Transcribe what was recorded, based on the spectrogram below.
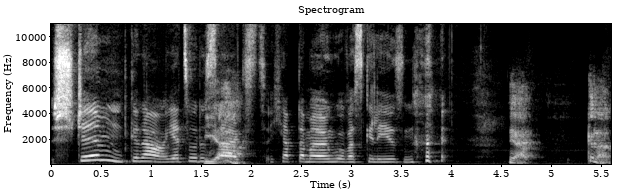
Stimmt, genau, jetzt wo du ja. sagst. Ich habe da mal irgendwo was gelesen. ja, Genau.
